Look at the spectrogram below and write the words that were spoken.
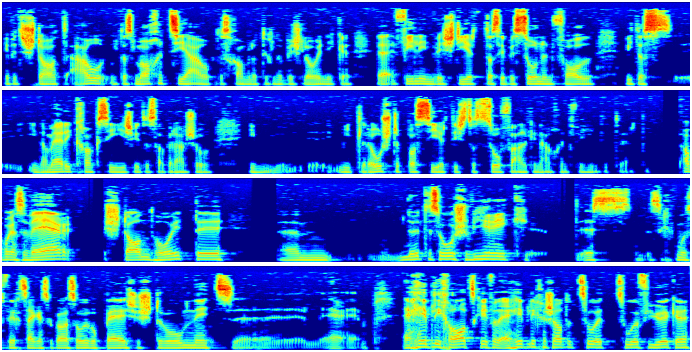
eben der Staat auch, und das machen sie auch, das kann man natürlich noch beschleunigen, äh, viel investiert, dass eben so ein Fall, wie das in Amerika war, wie das aber auch schon im, Mittleren Osten passiert ist, dass so Fälle genau verhindert werden. Aber es wäre Stand heute ähm, nicht so schwierig, es, ich muss vielleicht sagen, sogar das europäische Stromnetz äh, erheblich anzugreifen oder erheblichen Schaden zu, zufügen.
